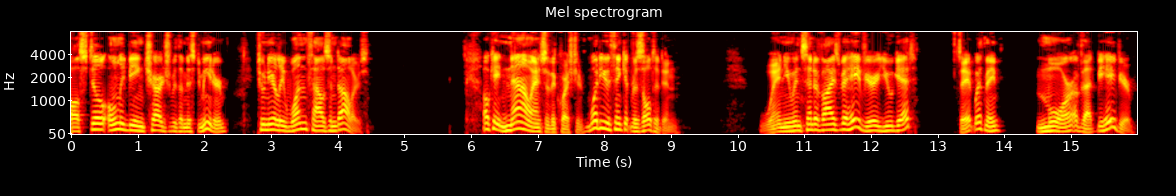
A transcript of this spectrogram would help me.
while still only being charged with a misdemeanor to nearly $1,000. Okay, now answer the question. What do you think it resulted in? When you incentivize behavior, you get, say it with me, more of that behavior.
